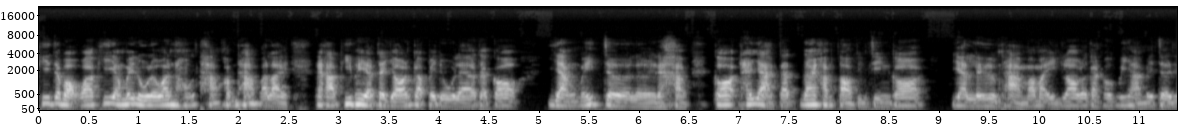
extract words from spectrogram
พี่จะบอกว่าพี่ยังไม่รู้เลยว่าน้องถามคำถามอะไรนะครับ พี่พยายามจะย้อนกลับไปดูแล้ว แต่ก็ยังไม่เจอเลยนะครับ ก็ถ้าอยากจะได้คำตอบจริง ๆ ก็อย่าลืมถามมาใหม่อีกรอบแล้วกันเพราะพี่หาไม่เจอจ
